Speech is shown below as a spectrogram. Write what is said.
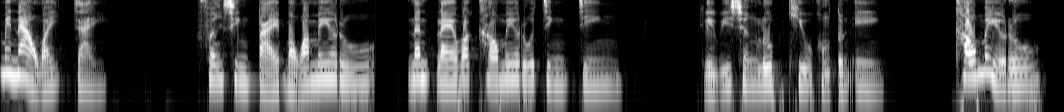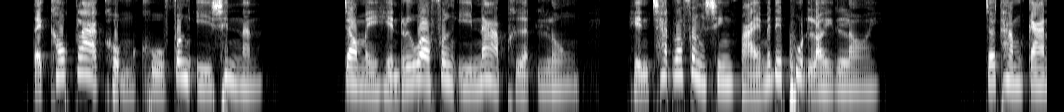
ไม่น่าไว้ใจ เฟิงชิงไปบอกว่าไม่รู้ นั่นแปลว่าเขาไม่รู้จริงๆ หลิววิเชิงรูปคิ้วของตนเอง เขาไม่รู้ แต่เขากล้าข่มขู่เฟิงอีเช่นนั้น เจ้าไม่เห็นหรือว่าเฟิงอีหน้าเผือดลง เห็นชัดว่าเฟิงชิงปายไม่ได้พูดลอยๆ เจ้าทำการ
